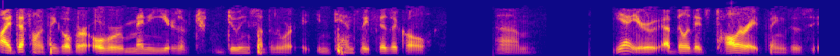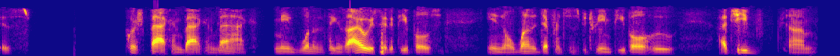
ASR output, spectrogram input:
I definitely think over over many years of tr- doing something that were intensely physical, um, yeah, your ability to tolerate things is is pushed back and back and back. I mean, one of the things I always say to people is, you know, one of the differences between people who achieve um,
